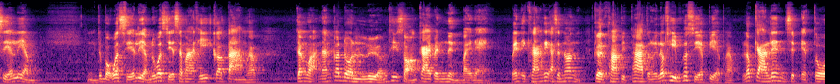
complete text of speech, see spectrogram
เสียเหลี่ยมอืมจะบอกว่าเสียเหลี่ยมหรือว่าเสียสมาธิก็ตามครับ จังหวะนั้นก็โดนเหลืองที่ 2 กลายเป็น 1 ใบแดง เป็นอีกครั้งที่อาร์เซนอลเกิดความผิดพลาดตรงนี้แล้วทีมก็เสียเปรียบครับ แล้วการเล่น 11 ตัว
